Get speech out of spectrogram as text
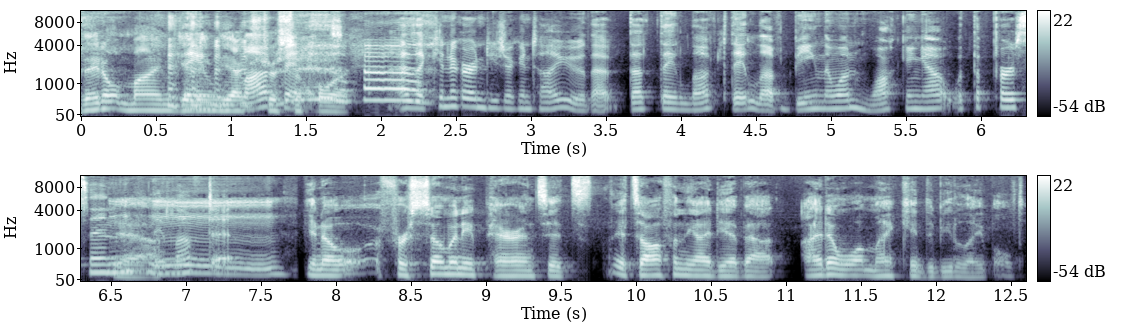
They don't mind getting the extra support. As a kindergarten teacher, I can tell you that that they loved they loved being the one walking out with the person. Yeah. They loved it. Mm. You know, for so many parents, it's it's often the idea about I don't want my kid to be labeled.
